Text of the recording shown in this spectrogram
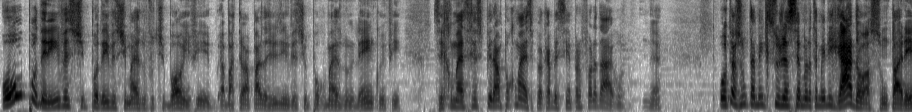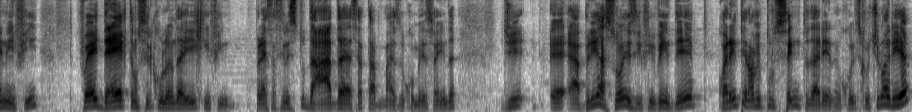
Ou poderia investir, poder investir mais no futebol, enfim, abater uma parte da dívida, investir um pouco mais no elenco, enfim. Você começa a respirar um pouco mais, põe a cabecinha para fora da água, né? Outro assunto também que surgiu essa semana também ligado ao assunto Arena, enfim, foi a ideia que estão circulando aí, que, enfim, presta sendo estudada, essa tá mais no começo ainda, de é, abrir ações, enfim, vender 49% da Arena. O Corinthians continuaria,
